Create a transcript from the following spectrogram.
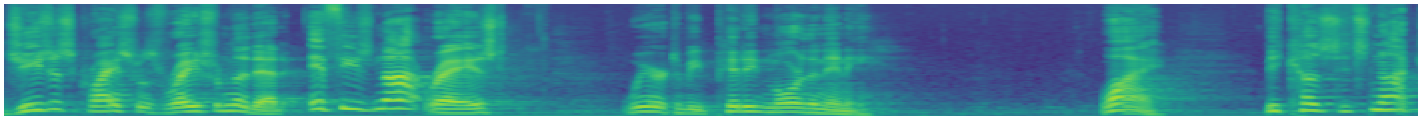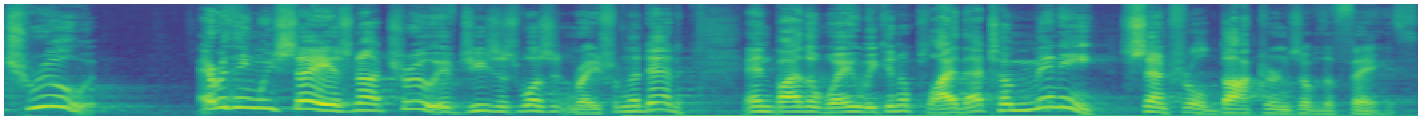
Jesus Christ was raised from the dead. If he's not raised, we are to be pitied more than any. Why? Because it's not true. Everything we say is not true if Jesus wasn't raised from the dead. And by the way, we can apply that to many central doctrines of the faith.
